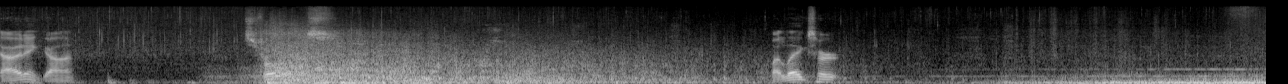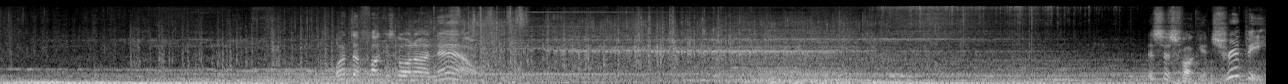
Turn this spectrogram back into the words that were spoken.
It ain't gone. It's trolling us. My legs hurt. What the fuck is going on now? This is fucking trippy.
